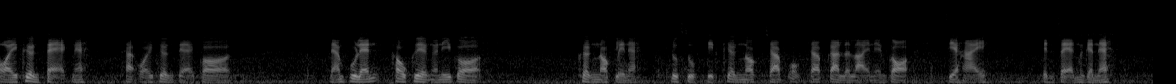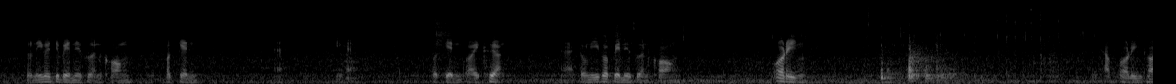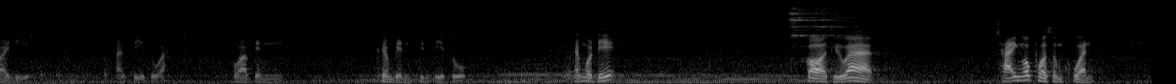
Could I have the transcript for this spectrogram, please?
ออยเครื่องแตกนะ ถ้าออยเครื่องแตกก็น้ำคูลเลนต์เข้าเครื่องอันนี้ก็เครื่องน็อกเลยนะ ลูกสูบติดเครื่องน็อกชับออกชับการละลายเนี่ยก็เสียหายเป็นแสนเหมือนกันนะ ส่วนนี้ก็จะเป็นในส่วนของประเก็นนี่ฮะประเก็นออยเครื่องตรงนี้ก็เป็นในส่วนของออริงครับออริงท่อยดีประมาณ4ตัว เพราะว่าเป็นเครื่องเบนซินสีสูบ ทั้งหมดนี้ ก็ถือว่าใช้งบพอสมควร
